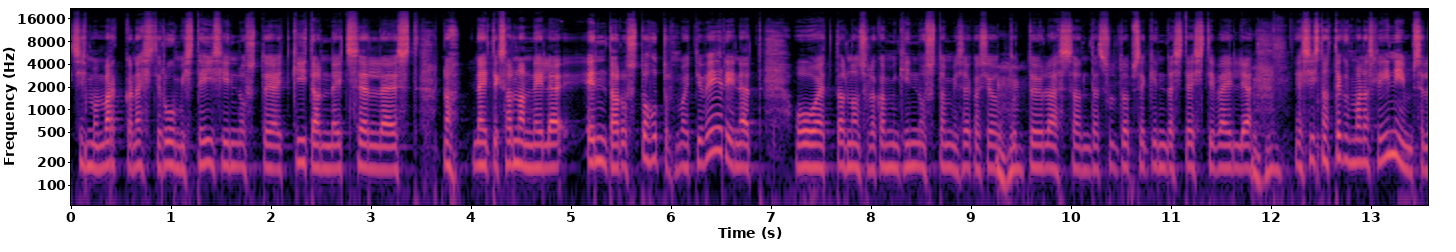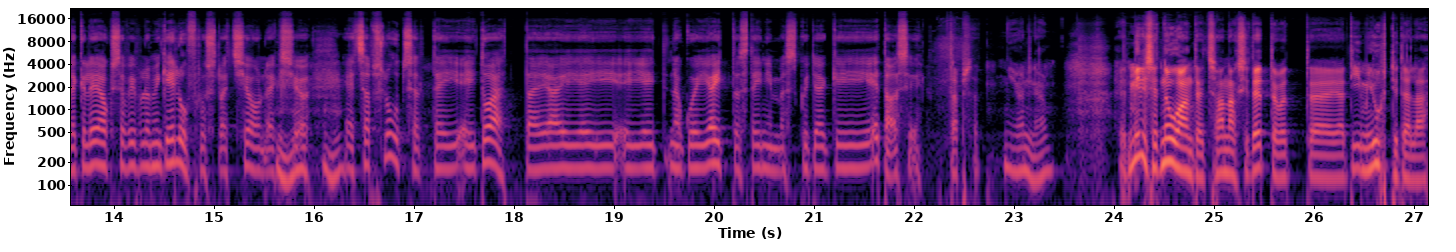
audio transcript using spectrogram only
siis ma märkan hästi ruumis teisi innustajaid, kiidan neid selle eest, noh, näiteks annan neile enda arust tohutult motiveerin, et oo, et annan sulle ka mingi innustamisega seotud mm -hmm. tööülesande, et sul tuleb see kindlasti hästi välja mm. -hmm. ja siis noh, tegelikult ma annan sellele inimesele, kelle jaoks see võib olla mingi elufrustratsioon, eks mm -hmm. ju, mhm. et see absoluutselt ei, ei toeta ja ei, ei, ei, ei, nagu ei aita seda inimest kuidagi edasi täpselt, nii on jah. et milliseid nõuandeid sa annaksid ettevõtte ja tiimijuhtidele,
